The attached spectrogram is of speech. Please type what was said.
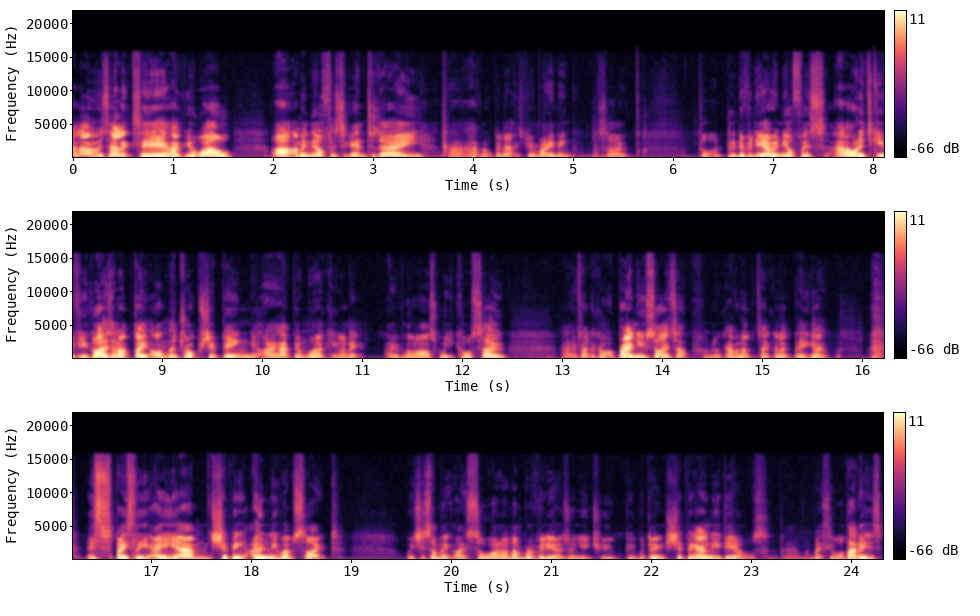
Hello, it's Alex here. Hope you're well. Uh, I'm in the office again today. Uh, I have not been out. It's been raining, so thought I'd do the video in the office. And I wanted to give you guys an update on the drop shipping. I have been working on it over the last week or so. Uh, in fact, I've got a brand new site up. Look, have a look, take a look. There you go. It's basically a um, shipping only website, which is something I saw on a number of videos on YouTube. People doing shipping only deals. Um, and basically, what that is,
